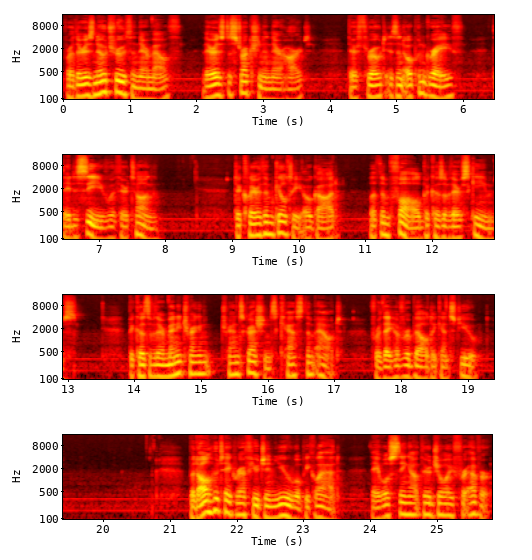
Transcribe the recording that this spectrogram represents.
For there is no truth in their mouth, there is destruction in their heart. Their throat is an open grave, they deceive with their tongue. Declare them guilty, O God. Let them fall because of their schemes. Because of their many transgressions, cast them out for they have rebelled against you. But all who take refuge in you will be glad. They will sing out their joy forever.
